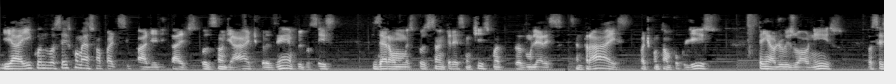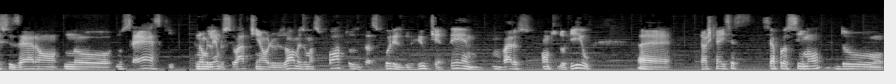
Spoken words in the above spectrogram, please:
E aí, quando vocês começam a participar de editais de exposição de arte, por exemplo, e vocês fizeram uma exposição interessantíssima das mulheres centrais, pode contar um pouco disso? Tem audiovisual nisso? Vocês fizeram no, no SESC, não me lembro se lá tinha audiovisual, mas umas fotos das cores do rio Tietê, em vários pontos do rio. É, acho que aí vocês se aproximam do,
